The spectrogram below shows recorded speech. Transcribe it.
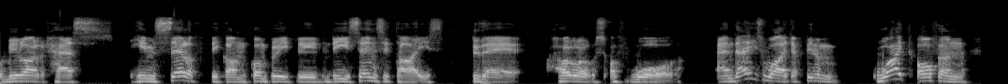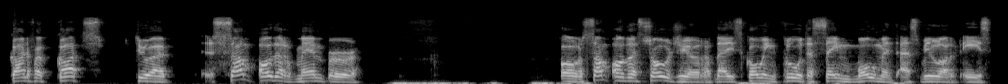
Willard has himself become completely desensitized to the horrors of war. And that is why the film quite often kind of cuts to a some other member or some other soldier that is going through the same moment as Willard is,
